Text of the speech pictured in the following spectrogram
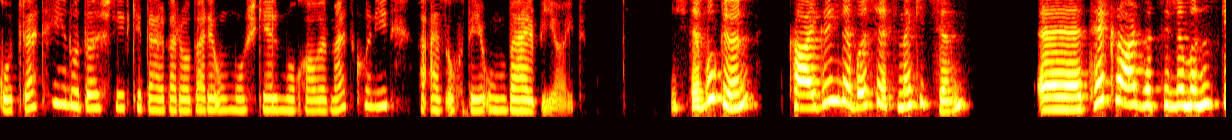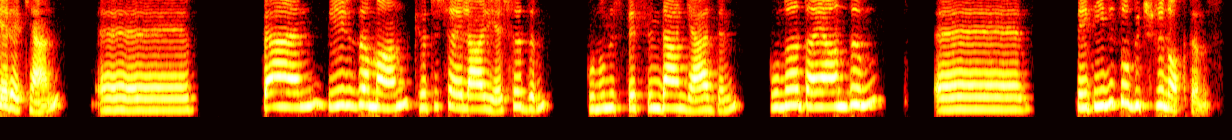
قدرت این رو داشتید که در برابر اون مشکل مقاومت کنید و از عهده اون بر بیایید. İşte bugün kaygıyla baş etmek için e, tekrar hatırlamanız gereken e, ben bir zaman kötü şeyler yaşadım, bunun üstesinden geldim, buna dayandım e, dediğiniz o güçlü noktanız.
